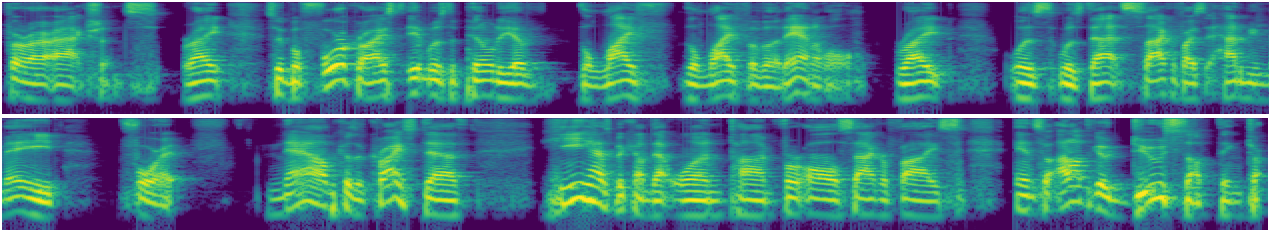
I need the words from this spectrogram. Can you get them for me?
for our actions, right? So before Christ, it was the penalty of the life, the life of an animal, right? Was was that sacrifice that had to be made for it. Now, because of Christ's death, he has become that one time for all sacrifice. And so I don't have to go do something to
